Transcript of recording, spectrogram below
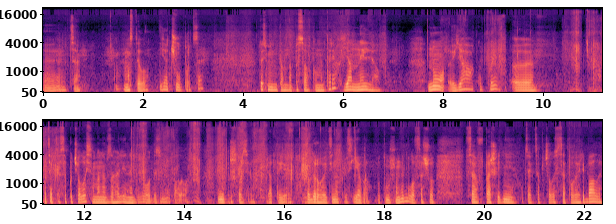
е, це мастило. Я чув про це. Хтось мені там написав в коментарях, я не ляв. Ну, я купив. Е, оце як це все почалося, в мене взагалі не було дизельного палива. Мені прийшлося купляти його за дорогою ціною плюс євро. Бо тому що не було все, що все в перші дні, оце як це почалося, все повигрібали.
